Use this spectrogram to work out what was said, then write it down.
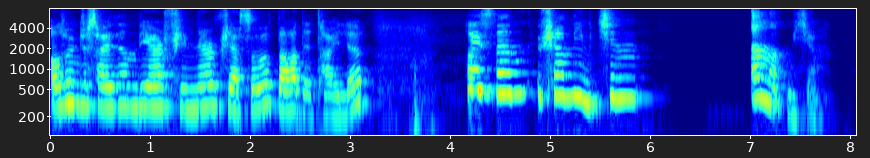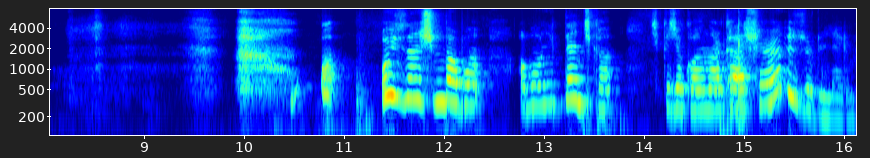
az önce saydığım diğer filmlere kıyasla daha detaylı. O yüzden üşendiğim için anlatmayacağım. O, o yüzden şimdi abo abonelikten çıka çıkacak olan arkadaşlara özür dilerim.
